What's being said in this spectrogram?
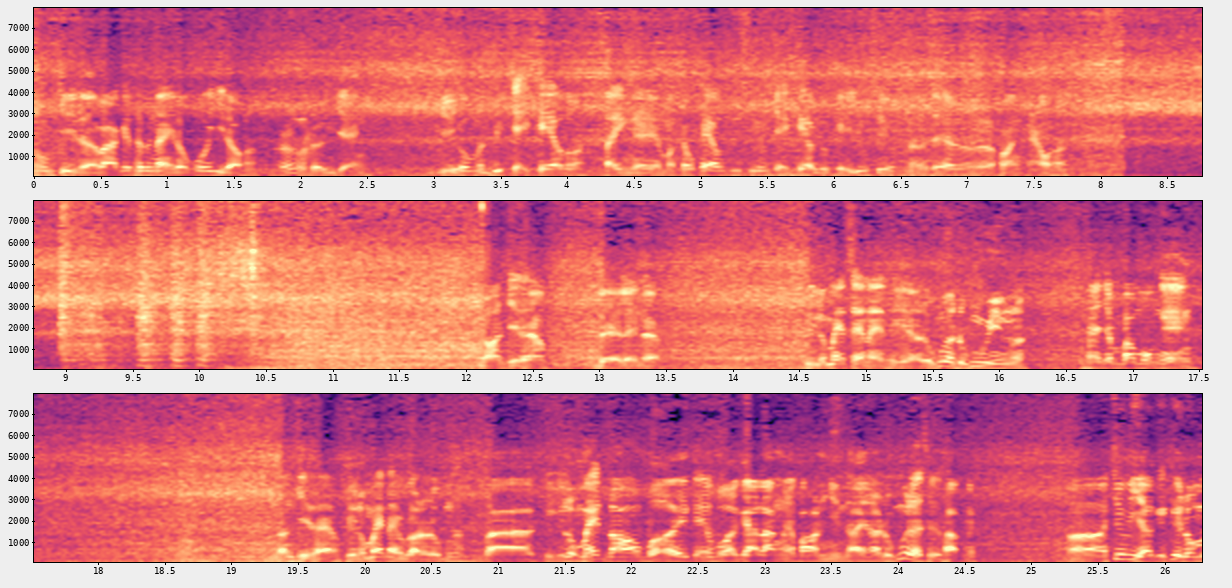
Không chỉ là ba cái thứ này đâu có gì đâu ha. Rất là đơn giản. Chỉ có mình biết chạy keo thôi. Tay nghề mà khéo khéo chút xíu chạy keo cho kỹ chút xíu là nó sẽ hoàn hảo thôi đó anh chị thấy không? Đề lên nữa km xe này thì à, đúng là đúng nguyên rồi 231 ngàn anh chị thấy không? Km này gọi là đúng. Rồi. và cái km đó với cái vòi ga lăng này các anh nhìn thấy là đúng là sự thật này. À, chứ bây giờ cái km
